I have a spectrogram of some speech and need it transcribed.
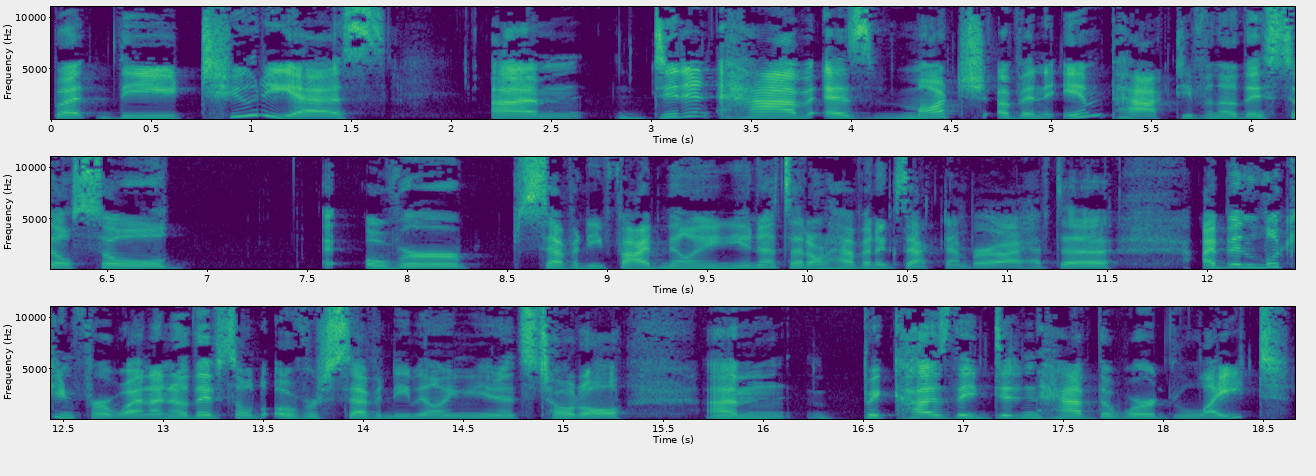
But the 2DS, um, didn't have as much of an impact, even though they still sold uh, over 75 million units. I don't have an exact number. I have to, I've been looking for one. I know they've sold over 70 million units total um, because they didn't have the word light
